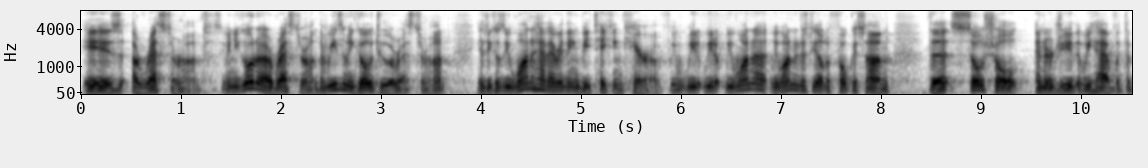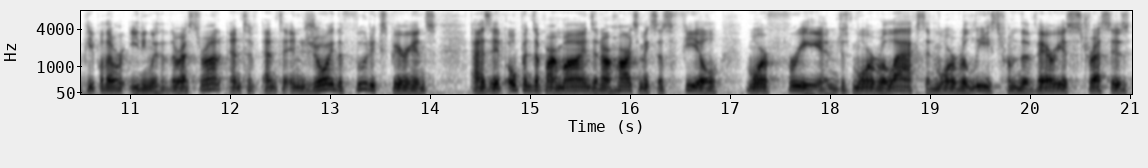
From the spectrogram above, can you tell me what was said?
is a restaurant. So when you go to a restaurant, the reason we go to a restaurant is because we want to have everything be taken care of. We, we, we, we want to we want to just be able to focus on the social energy that we have with the people that we're eating with at the restaurant and to and to enjoy the food experience as it opens up our minds and our hearts and makes us feel more free and just more relaxed and more released from the various stresses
